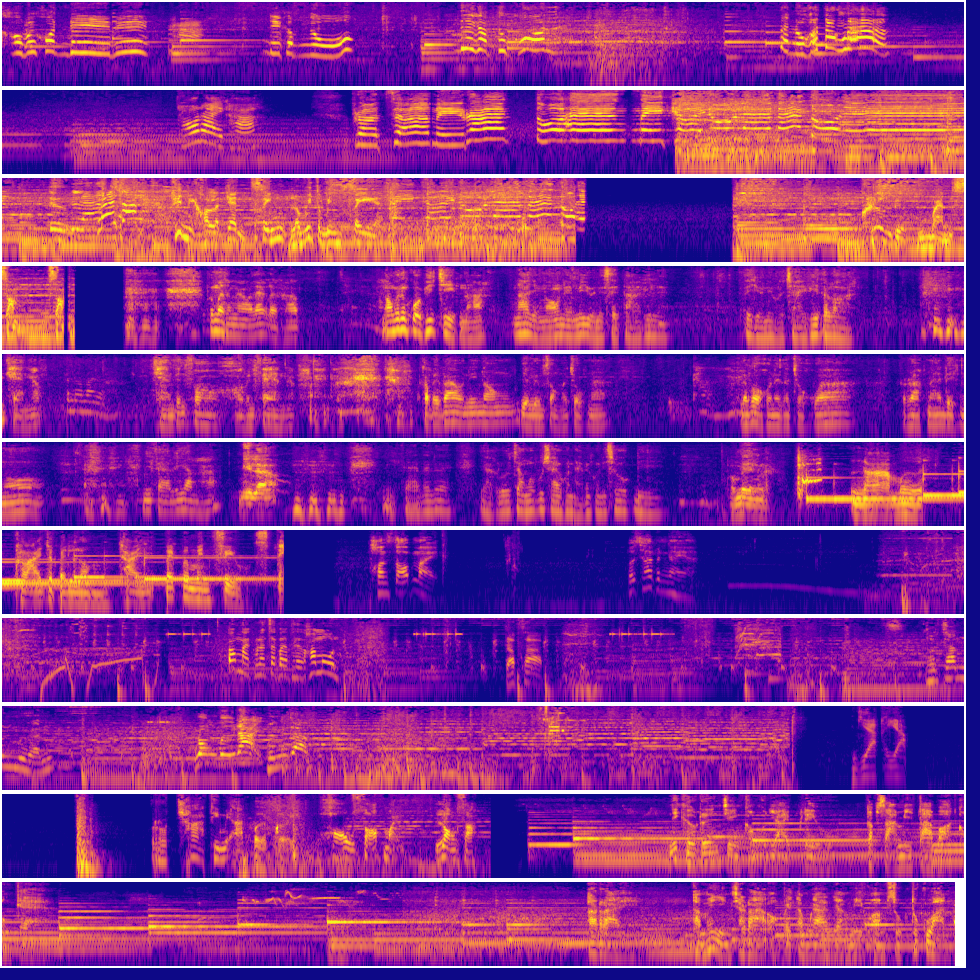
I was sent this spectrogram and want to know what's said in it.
เขาเป็นคนดีพี่ ดีกับหนู ดีกับทุกคน แต่หนูก็ต้องเลิกเพราะอะไรคะ เพราะเธอไม่รักตัวเองไม่เคยดูแลแม้ตัวเองดื่มและไม่เคยที่มีคอลลาเจน ซิงค์และวิตามินซีดูแลแม้ตัวเองเครื่องดื่มแมนซัมซัม เพิ่งมาทำงานวันแรกเลยครับ น้องไม่ต้องกลัวพี่จีบนะ หน้าอย่างน้องเนี่ยไม่อยู่ในสายตาพี่เลย แต่อยู่ในหัวใจพี่ตลอด แขนครับ เป็นอะไรอะแขนเป็นฟอขอเป็นแฟนครับ กลับไปบ้านวันนี้น้องอย่าลืมส่องกระจกนะแล้วบอกคนในกระจกว่า รักนะเด็กโง่ มีแฟนหรือยังฮะ มีแล้ว มีแฟนแล้วด้วยอยากรู้จังว่าผู้ชายคนไหนเป็นคนที่โชคดี ผมเองแหละ หน้ามืด คล้ายจะเป็นลมใช้ Peppermint Field คอนซอฟใหม่ รสชาติเป็นไงอะเป้าหมายกำลังจะเปิดเผยข้อมูล รับทราบ รสชาติมันเหมือน ลงมือได้ เหมือนกับอย่าขยับ รสชาติที่ไม่อาจเปิดเผยฮอลซอฟใหม่ ลองซะ นี่คือเรื่องจริงของคุณยายปลิว กับสามีตาบอดของแก อะไรทำให้หญิงชราออกไปทำงานอย่างมีความสุขทุกวัน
